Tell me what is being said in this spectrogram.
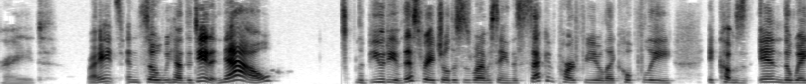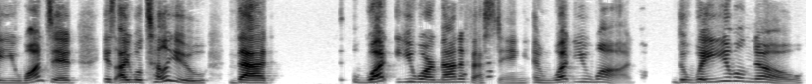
Right. Right. That's and so we have the data. Now, the beauty of this, Rachael, this is what I was saying. The second part for you, like hopefully it comes in the way you want it, is I will tell you that what you are manifesting and what you want, the way you will know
